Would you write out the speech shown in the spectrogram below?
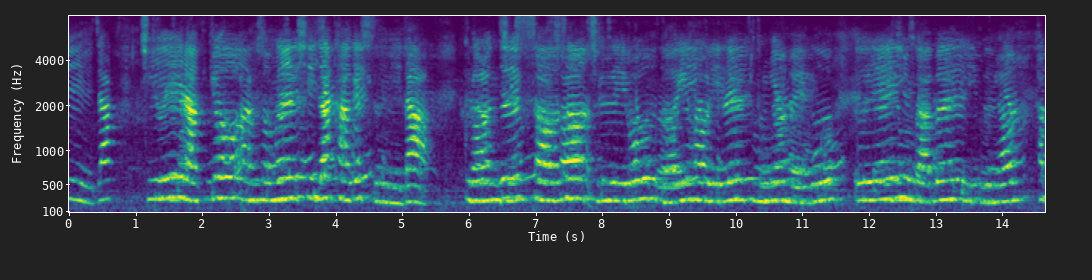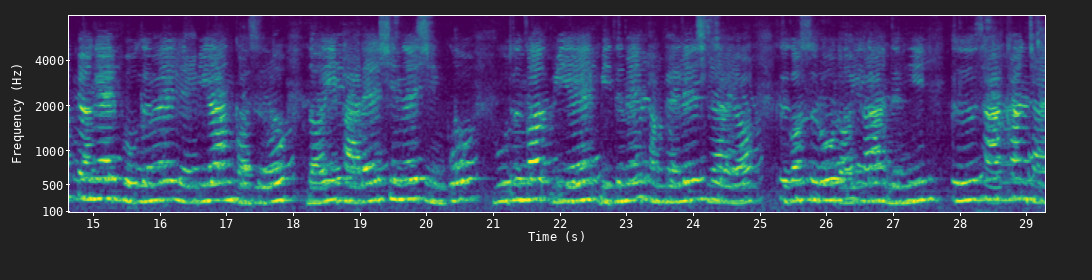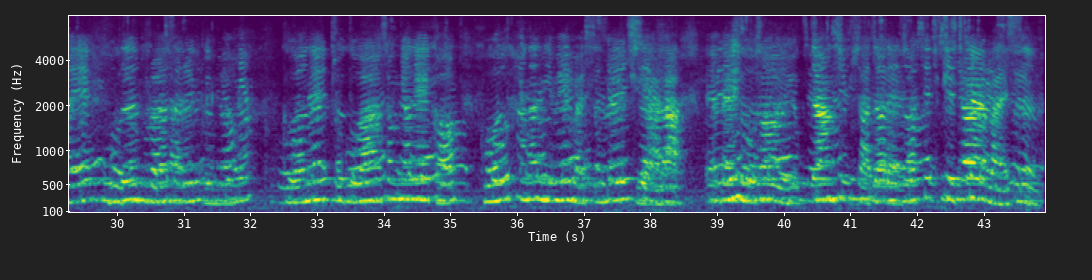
시작. 주일학교 암송을 시작하겠습니다. 그런즉 서서 진리로 너희 허리를 동여매고 의의 흉갑을 입으며 화평의 복음을 예비한 것으로 너희 발에 신을 신고 모든 것 위에 믿음의 방패를 취하여 그것으로 너희가 능히 그 사악한 자의 모든 불화살을 끄며 구원의 투구와 성령의 검, 곧 하나님의 말씀을 취하라. 에베소서 6장 14절에서 17절 말씀.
